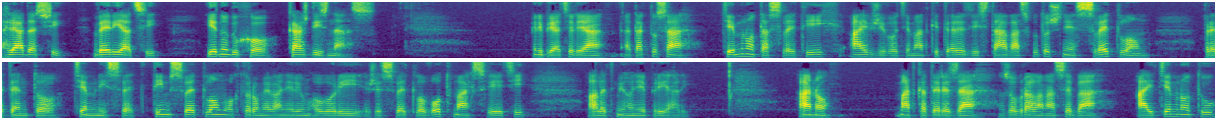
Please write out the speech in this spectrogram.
hľadači, veriaci, jednoducho každý z nás. Milí priatelia, a takto sa temnota svetých aj v živote Matky Terezy stáva skutočne svetlom pre tento temný svet. Tým svetlom, o ktorom Evangelium hovorí, že svetlo v otmách svieti, ale tmy ho neprijali. Áno, Matka Teresa zobrala na seba aj temnotu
